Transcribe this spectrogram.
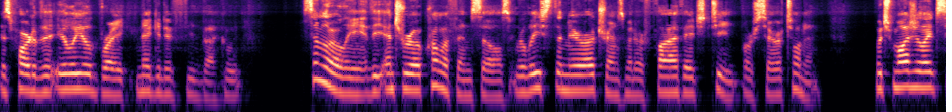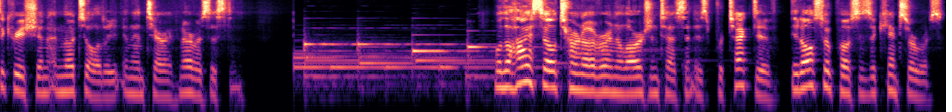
as part of the ileal brake negative feedback loop. Similarly, the enterochromaffin cells release the neurotransmitter 5-HT, or serotonin, which modulates secretion and motility in the enteric nervous system. While the high cell turnover in the large intestine is protective, it also poses a cancer risk.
